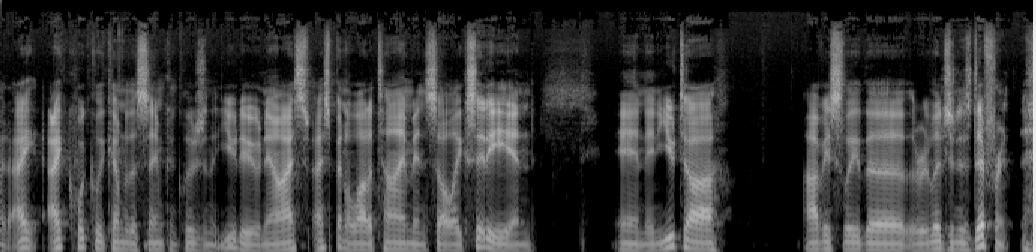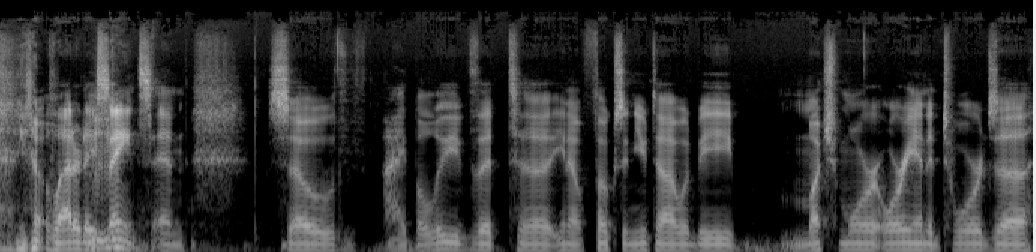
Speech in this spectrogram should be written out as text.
But I I quickly come to the same conclusion that you do. Now I I spent a lot of time in Salt Lake City and and in Utah obviously the the religion is different you know latter day mm-hmm. saints and so i believe that uh, you know folks in utah would be much more oriented towards a,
